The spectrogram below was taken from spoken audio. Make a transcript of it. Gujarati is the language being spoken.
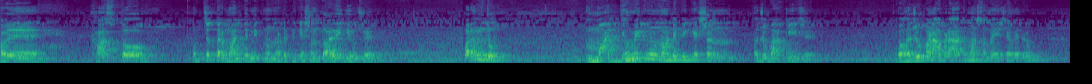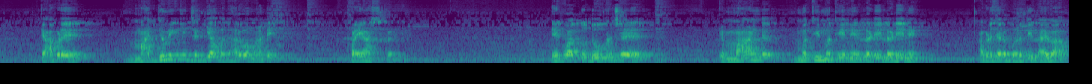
હવે ખાસ તો ઉચ્ચતર માધ્યમિકનું નોટિફિકેશન તો આવી ગયું છે. પરંતુ માધ્યમિકનું નોટિફિકેશન હજુ બાકી છે. તો હજુ પણ આપણા હાથમાં સમય છે મિત્રો, કે આપણે માધ્યમિકની જગ્યા વધારવા માટે પ્રયાસ કરીએ. એક વાત તો દુઃખ છે કે માંડ મથી મથીને, લડી લડીને આપણે જ્યારે ભરતી લાવ્યા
